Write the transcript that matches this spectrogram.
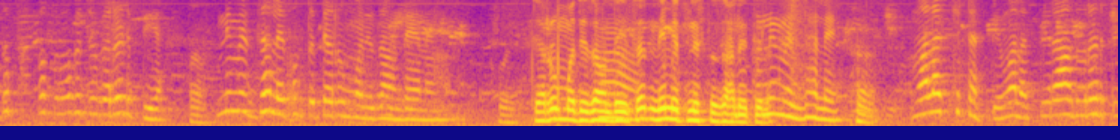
दुपारपासून उगाच उगा रडतीय. हां. निमित्त झालंय फक्त त्या रूममध्ये जाऊन द्या नाही मला. होय त्या रूममध्ये जाऊन द्यायचं निमित्त निस्त झालंय नुसतं तुला. निमित्त झालंय. हां. मला चिटकते मला ती राधू रडते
